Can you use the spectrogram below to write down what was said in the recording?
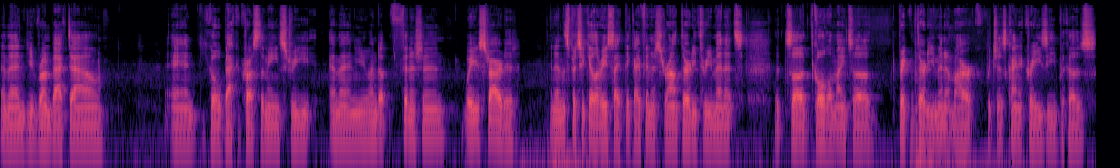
and then you run back down, and you go back across the main street, and then you end up finishing where you started. And in this particular race, I think I finished around 33 minutes. It's a goal of mine to break the 30 minute mark, which is kind of crazy because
